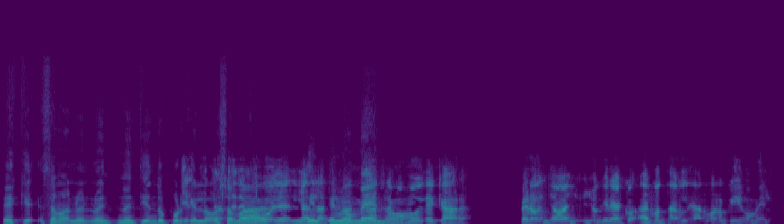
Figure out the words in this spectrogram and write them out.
Es que, Sama, no, entiendo por qué lo, el, lo menos. muy de cara. Pero ya yo, yo quería acotarle algo a lo que dijo Melo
